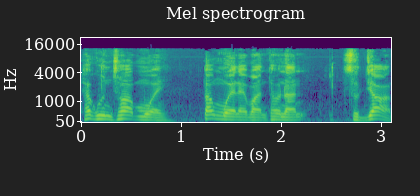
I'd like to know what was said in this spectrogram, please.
ถ้าคุณชอบมวย ต้องมวยรายวันเท่านั้น สุดยอด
